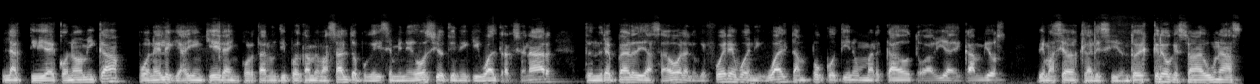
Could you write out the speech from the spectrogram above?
la actividad económica. Ponele que alguien quiera importar un tipo de cambio más alto porque dice mi negocio tiene que igual traccionar, tendré pérdidas ahora, lo que fuere, bueno, igual tampoco tiene un mercado todavía de cambios demasiado esclarecido. Entonces creo que son algunos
